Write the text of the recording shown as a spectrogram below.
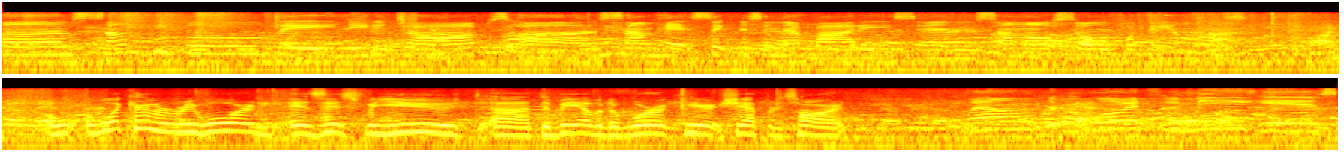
Um, some people they needed jobs. Uh, some had sickness in their bodies, and some also for families. What kind of reward is this for you uh, to be able to work here at Shepherd's Heart? Well, the reward for me is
